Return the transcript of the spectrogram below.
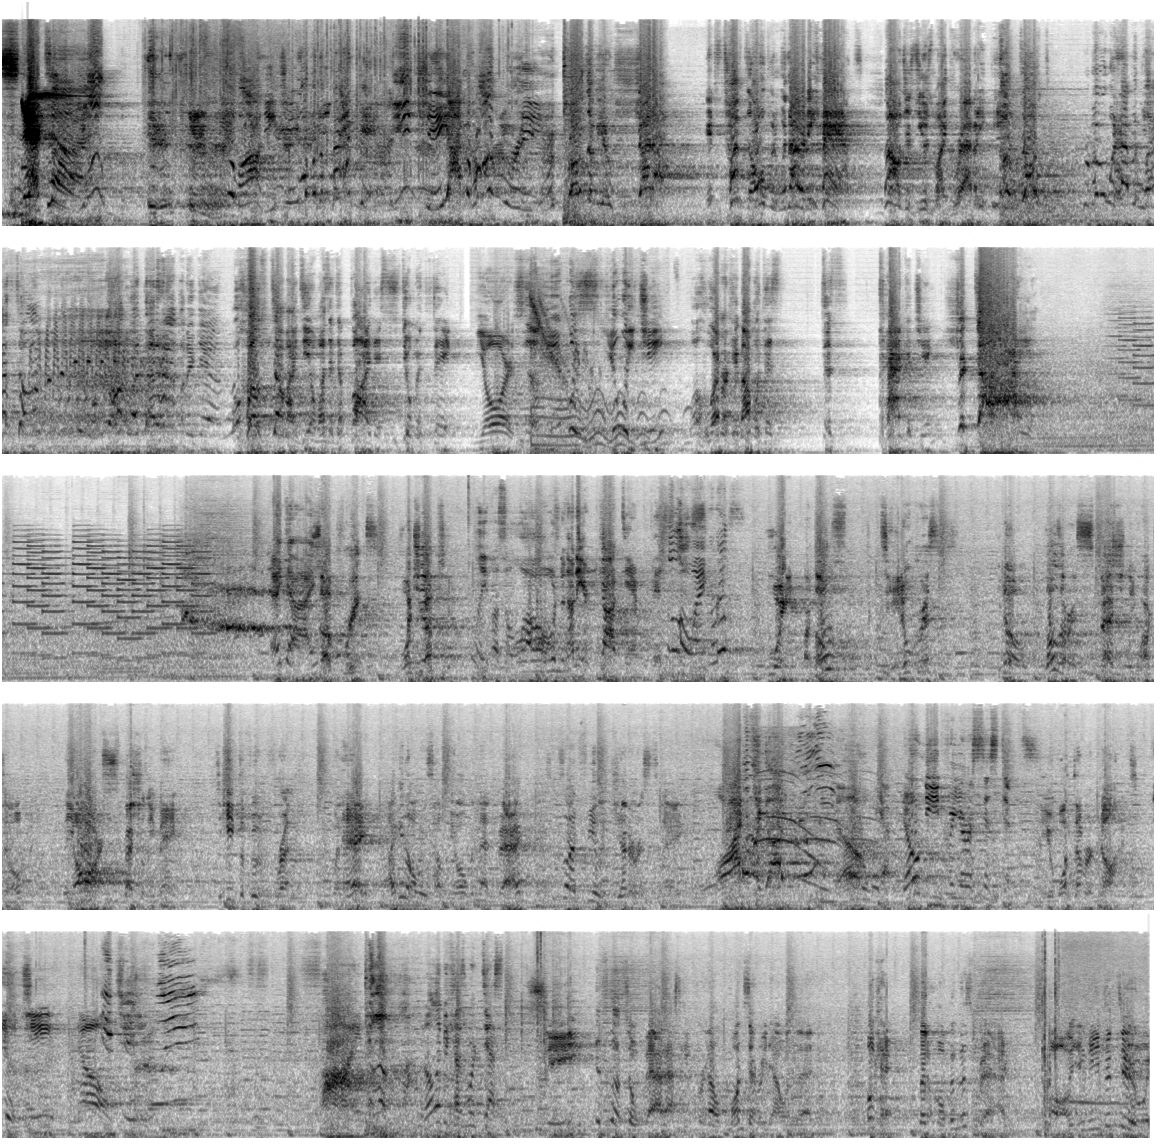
Snack time! Come on, Ichi, open the package! Ichi, I'm hungry! Both of you, shut up! It's tough to open without any hands! I'll just use my gravity beam. Oh, don't! Remember what happened last time? Don't let that happen again! Well, whose dumb idea was it to buy this stupid thing? Yours. It you, Ichi. Well, whoever came up with this, this packaging should die! Hey, guys. Sup, freaks? What you up to? Leave us alone. None of your goddamn business. Hello, Anguirus. Wait, are those potato crisps? No, those are especially hard to open. They are specially made to keep the food fresh. But hey, I can always help you open that bag since I'm feeling generous today. What? Oh my god, really? No, we have no need for your assistance. Do you want them or not? Uchi, no. Ichi, please. Desperate. See? It's not so bad asking for help once every now and then. Okay, then open this bag. All you need to do.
